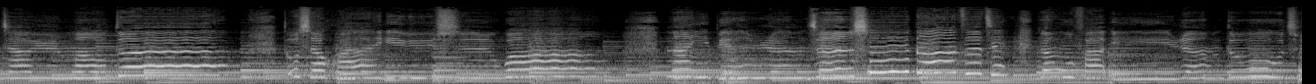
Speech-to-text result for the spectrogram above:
扎与矛盾多少怀疑与真实的自己，更无法一人独处。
